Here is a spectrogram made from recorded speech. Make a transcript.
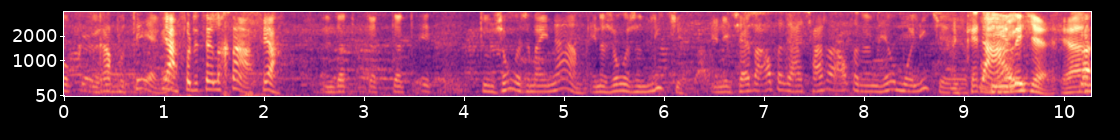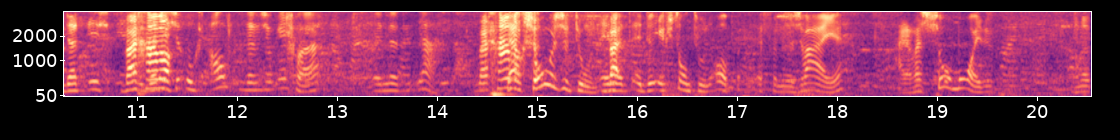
ook rapporteren. Ja, voor de Telegraaf. Ja. En dat, dat, dat is, toen zongen ze mijn naam en dan zongen ze een liedje. En ze, hebben altijd, ze hadden altijd een heel mooi liedje. Een catchy liedje. Ja. En dat is, Wij gaan dat, al- is ook altijd, dat is ook echt waar. En dat, ja. Wij gaan Dat ook zo... zongen ze toen. En Wij- dat- en ik stond toen op, even een zwaaien. Ja, dat was zo mooi. Dat, en dat,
